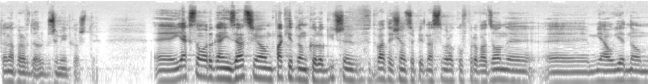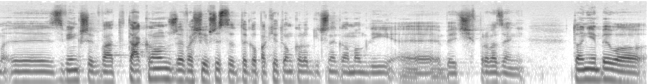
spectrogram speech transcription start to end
to naprawdę olbrzymie koszty. E, Jak z tą organizacją? Pakiet onkologiczny w 2015 roku wprowadzony e, miał jedną e, z większych wad taką, że właściwie wszyscy do tego pakietu onkologicznego mogli e, być wprowadzeni. To nie było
